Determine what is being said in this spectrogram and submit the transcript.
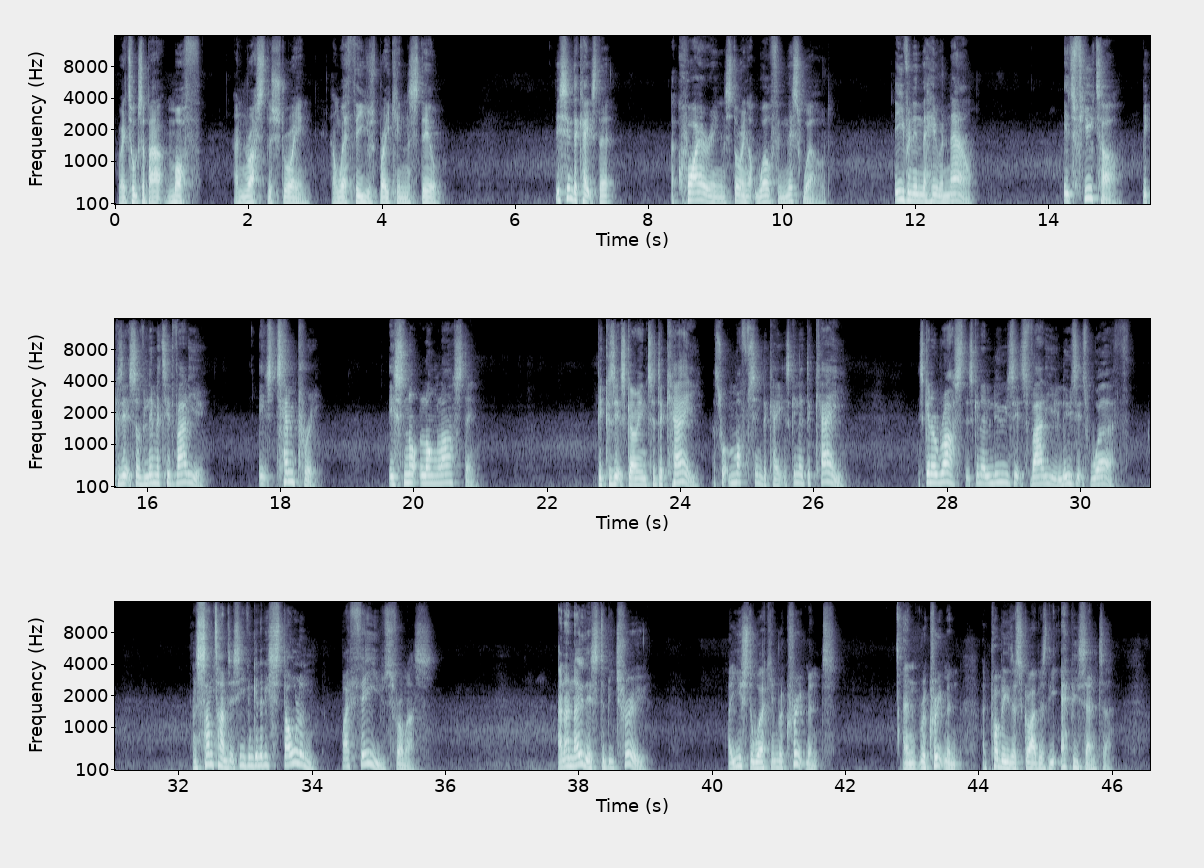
where it talks about moth and rust destroying and where thieves break in and steal. This indicates that acquiring and storing up wealth in this world, even in the here and now, it's futile because it's of limited value. It's temporary. It's not long lasting because it's going to decay. That's what moths indicate. It's going to decay. It's going to rust. It's going to lose its value, lose its worth. And sometimes it's even going to be stolen by thieves from us. And I know this to be true. I used to work in recruitment. And recruitment I'd probably describe as the epicenter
